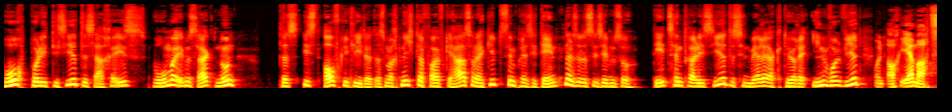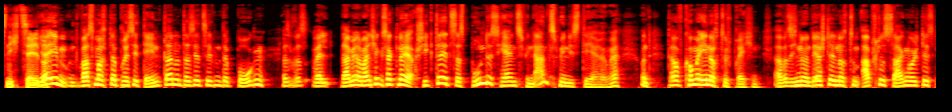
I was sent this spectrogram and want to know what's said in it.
hochpolitisierte Sache ist, wo man eben sagt, nun, das ist aufgegliedert. Das macht nicht der VfGH, sondern er gibt es dem Präsidenten. Also das ist eben so dezentralisiert. Es sind mehrere Akteure involviert. Und auch er macht's nicht selber. Ja, eben. Und was macht der Präsident dann? Und das ist jetzt eben der Bogen. Was, was, weil da haben ja manche gesagt, naja, schickt er jetzt das Bundesheer ins Finanzministerium. Ja? Und darauf kommen wir eh noch zu sprechen. Aber was ich nur an der Stelle noch zum Abschluss sagen wollte, ist,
